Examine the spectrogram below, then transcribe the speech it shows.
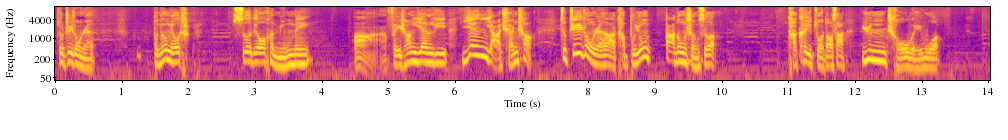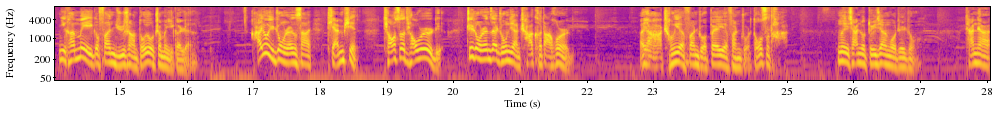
就这种人不能没有他，色调很明媚，啊，非常艳丽，艳压全场。就这种人啊，他不用大动声色，他可以做到啥？运筹帷幄。你看每一个饭局上都有这么一个人。还有一种人啥？甜品，调色调味的，这种人在中间插科打诨的。哎呀，成也饭桌，败也饭桌，都是他。我以前就对见过这种，天天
